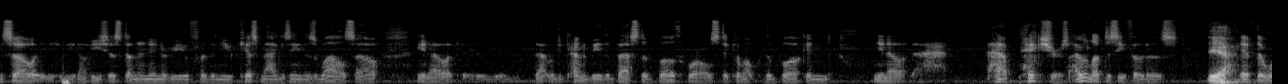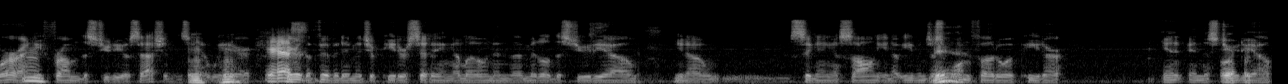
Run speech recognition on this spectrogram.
So you know he's just done an interview for the new Kiss magazine as well. So you know that would kind of be the best of both worlds to come up with a book and you know have pictures. I would love to see photos Yeah. if there were any from the studio sessions. You know, we Mhm. hear Yes. hear the vivid image of Peter sitting alone in the middle of the studio, you know, singing a song. You know, even just Yeah. one photo of Peter in in the studio,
